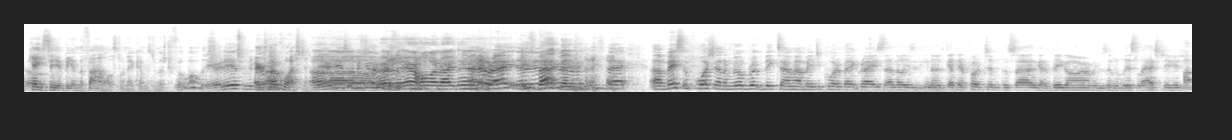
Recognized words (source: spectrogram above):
Oh. KC will be in the finalist when it comes to Mr. Football. Ooh, this there it year. is from the There's no question. There it is from the Uh-oh, the air horn right there? I know, right? He's back, baby. He's back. Uh, Mason Fortune out of Millbrook, big time high major quarterback, Grace. I know he's you know he's got that prototypical size, got a big arm. He was in the list last year. I-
